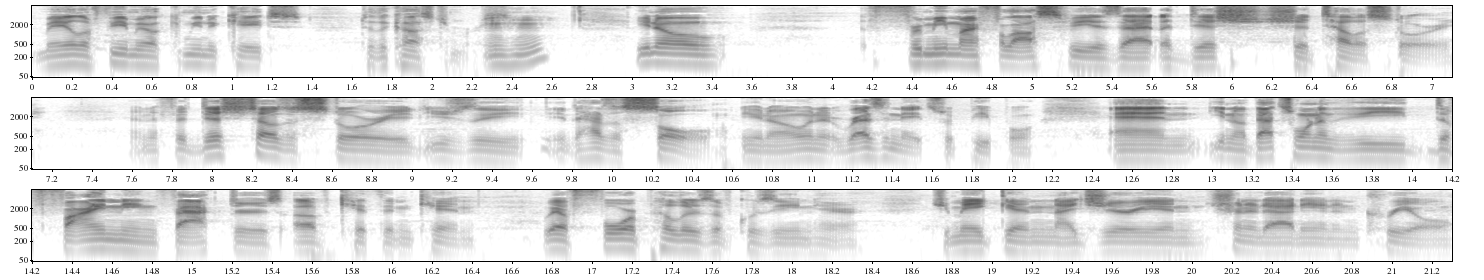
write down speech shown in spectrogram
male or female, communicates to the customers. Mm-hmm. You know, for me, my philosophy is that a dish should tell a story. And if a dish tells a story, it usually it has a soul, you know, and it resonates with people. And you know that's one of the defining factors of Kith and Kin. We have four pillars of cuisine here: Jamaican, Nigerian, Trinidadian, and Creole.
